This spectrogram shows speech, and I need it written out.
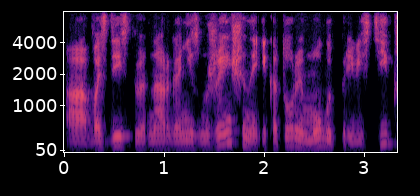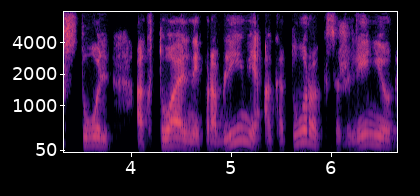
а, воздействуют на организм женщины и которые могут привести к столь актуальной проблеме, о которой, к сожалению,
